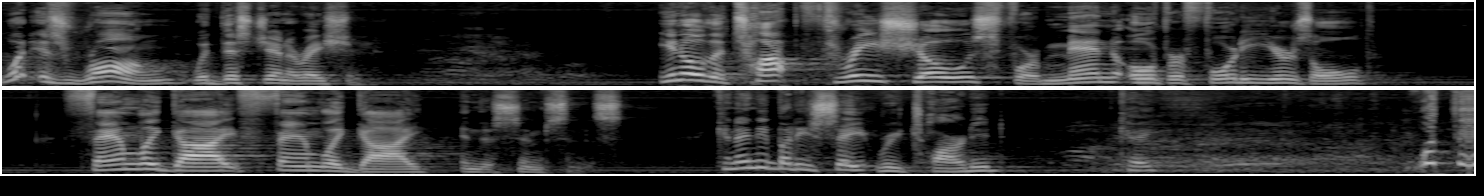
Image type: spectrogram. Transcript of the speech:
What is wrong with this generation? You know the top three shows for men over 40 years old? Family Guy, Family Guy, and The Simpsons. Can anybody say retarded? Okay? What the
